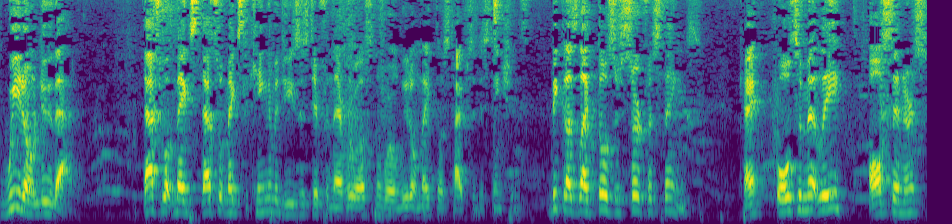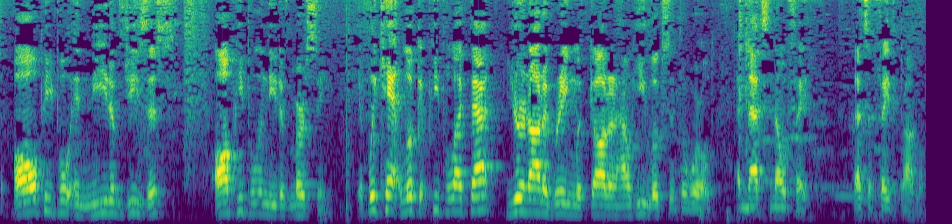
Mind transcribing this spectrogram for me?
we don't do that. That's what makes that's what makes the kingdom of Jesus different than everywhere else in the world. We don't make those types of distinctions because like those are surface things. Okay. Ultimately, all sinners, all people in need of Jesus, all people in need of mercy. If we can't look at people like that, you're not agreeing with God on how He looks at the world, and that's no faith. That's a faith problem.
